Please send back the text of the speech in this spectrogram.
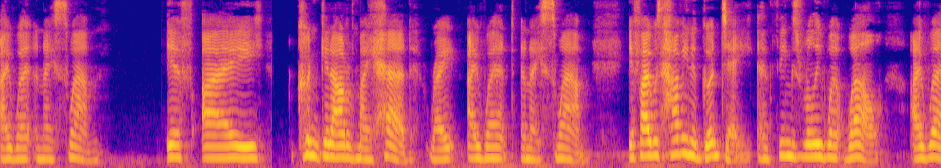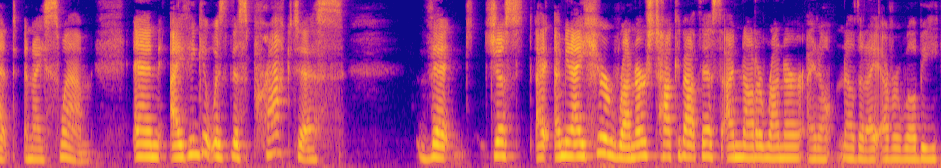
I went and I swam. If I couldn't get out of my head, right? I went and I swam. If I was having a good day and things really went well, I went and I swam. And I think it was this practice that just, I, I mean, I hear runners talk about this. I'm not a runner. I don't know that I ever will be.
